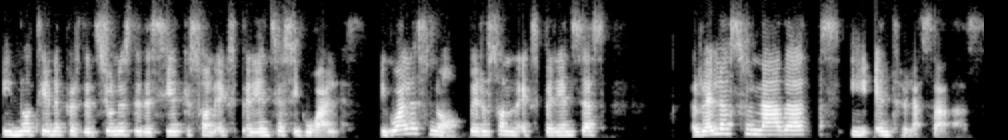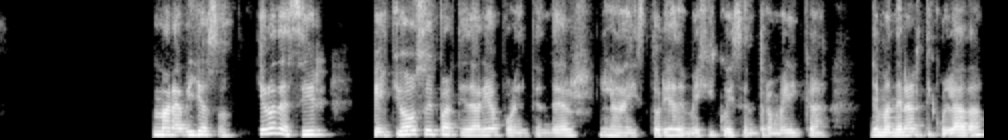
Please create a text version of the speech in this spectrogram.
y no tiene pretensiones de decir que son experiencias iguales. Iguales no, pero son experiencias relacionadas y entrelazadas. Maravilloso. Quiero decir que yo soy partidaria por entender la historia de México y Centroamérica de manera articulada,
